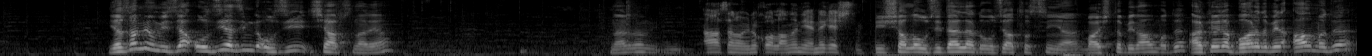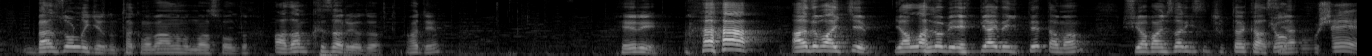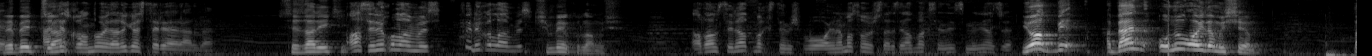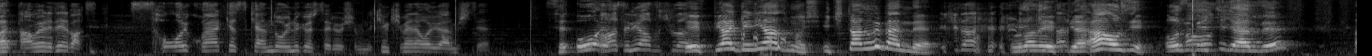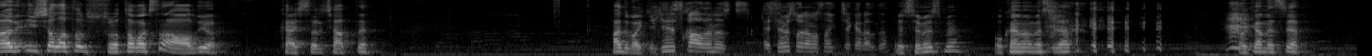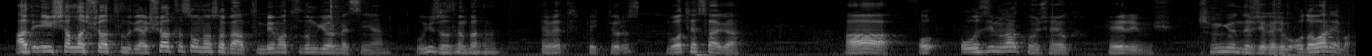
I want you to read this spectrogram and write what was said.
Yazamıyor muyuz ya? Ozi yazayım da Ozi'yi şey yapsınlar ya. Nereden? Aa sen oyunu kullandın yerine geçtin. İnşallah Ozi derler de Ozi atılsın ya. Başta beni almadı. Arkadaşlar bu arada beni almadı. Ben zorla girdim takıma. Ben anlamadım nasıl oldu. Adam kız arıyordu. Hadi. Harry. Hadi bakayım. Yallah lobi FBI de gitti. Tamam. Şu yabancılar gitsin Türkler kalsın Yok ya. bu şey. Rebecca. Herkes kullandığı oyları gösteriyor herhalde. Sezarye ki- Aa seni kullanmış. Seni kullanmış. kim beni kullanmış? Adam seni atmak istemiş. Bu oynama sonuçları seni atmak senin ismini yazıyor. Yok bir ben onu oylamışım. Bak Tamam öyle değil bak. S- Oy koy herkes kendi oyunu gösteriyor şimdi. Kim kime ne oy vermiş diye. se- o Aa seni yazmış bu da. FBI beni yazmış. İki tane oy bende. İki tane. Ulan iki tane FBI. Ha Ozi. Ozi de Ozi iki geldi. Hadi inşallah atalım. Surata baksana ağlıyor. Kaşları çattı. Hadi bakayım. İkiniz kaldınız. SMS oylamasına gidecek herhalde. SMS mi? Oka hemen mesaj at. Oka mesaj at. Hadi inşallah şu atılır ya. Şu atılsa ondan sonra ben atayım. Benim atıldığımı görmesin ya. Uyuz oluyorum bana. Evet bekliyoruz. Vote Saga. Aa, o Ozi mi lan konuşan yok. Harry'miş. Kimin gönderecek acaba? O da var ya bak.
